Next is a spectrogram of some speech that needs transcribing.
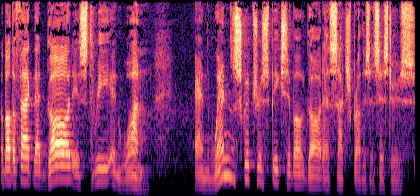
about the fact that God is three in one. And when Scripture speaks about God as such, brothers and sisters,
